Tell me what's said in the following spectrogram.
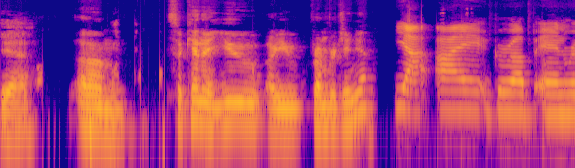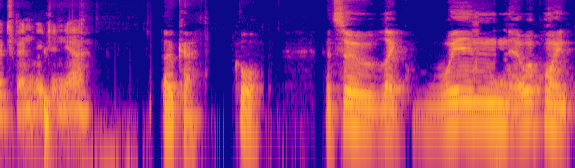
Yeah. Um, so, Kenna, you are you from Virginia? Yeah, I grew up in Richmond, Virginia. Okay, cool. And so, like, when at what point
